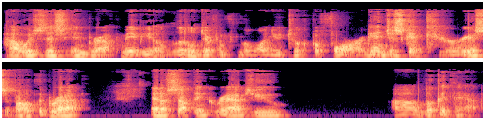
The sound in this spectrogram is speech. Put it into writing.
How is this in breath? Maybe a little different from the one you took before. Again, just get curious about the breath. And if something grabs you, uh, look at that.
